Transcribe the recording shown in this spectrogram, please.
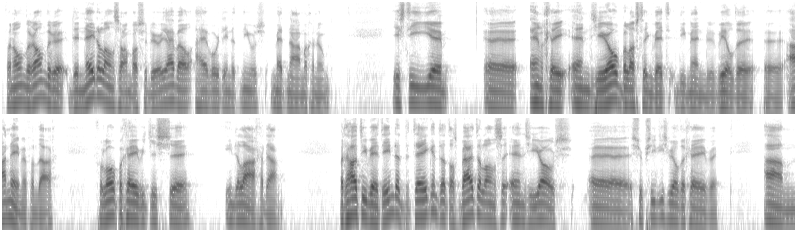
van onder andere de Nederlandse ambassadeur, jawel, hij wordt in het nieuws met name genoemd, is die uh, uh, NGO-belastingwet die men wilde uh, aannemen vandaag, voorlopig eventjes in de laag gedaan. Wat houdt die wet in? Dat betekent dat als buitenlandse NGO's subsidies wilden geven aan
